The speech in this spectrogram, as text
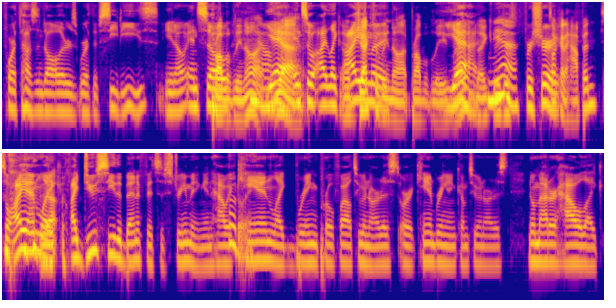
four thousand dollars worth of CDs, you know, and so probably not. No. yeah, and so I like I am objectively a, not. Probably. right? Yeah. Like we Yeah. just, for sure. it's not gonna happen. So I am Yeah. like I do see the benefits of streaming and how Totally. it can like bring profile to an artist or it can bring income to an artist, no matter how like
